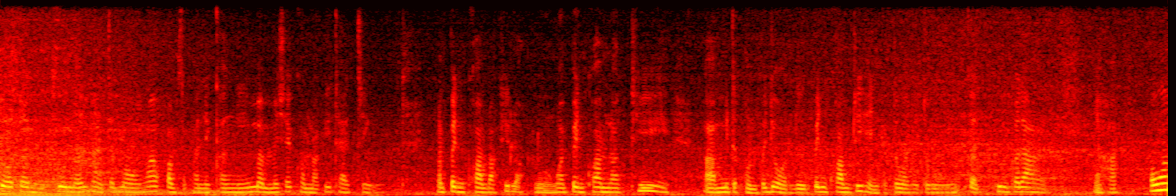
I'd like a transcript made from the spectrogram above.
ตัวตนของคุณนั้นอาจจะมองว่าความสัมพันธ์ในครั้งนี้ มันไม่ใช่ความรักที่แท้จริง มันเป็นความรักที่หลอกลวง มันเป็นความรักที่มีแต่ผลประโยชน์ หรือเป็นความที่เห็นแก่ตัวในตรงนี้เกิดขึ้นก็ได้นะคะ เพราะว่า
